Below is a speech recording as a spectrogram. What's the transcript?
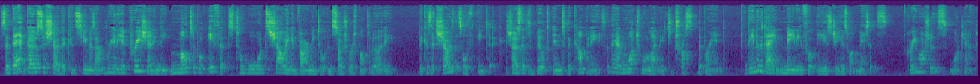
So that goes to show that consumers are really appreciating the multiple efforts towards showing environmental and social responsibility. Because it shows it's authentic. It shows that it's built into the company, so they are much more likely to trust the brand. At the end of the day, meaningful ESG is what matters. Greenwashers, watch out.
